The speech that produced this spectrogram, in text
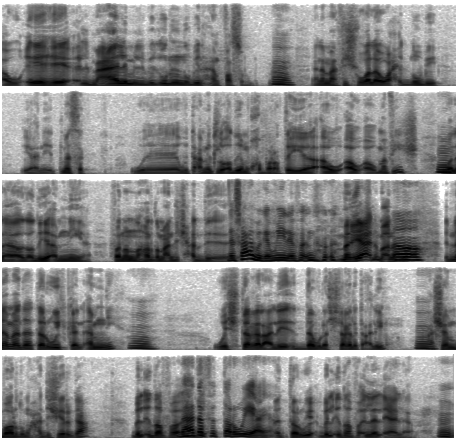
أو إيه هي المعالم اللي بتقول النوبيين هينفصلوا؟ مم. أنا ما فيش ولا واحد نوبي يعني اتمسك واتعملت له قضية مخابراتية أو أو أو ما فيش. ولا قضية أمنية. فأنا النهارده ما عنديش حد ده شعب جميل يا فندم. يعني ما أنا آه. إنما ده ترويج كان أمني. مم. واشتغل عليه الدولة اشتغلت عليه مم. عشان برضه ما حدش يرجع. بالإضافة بهدف الترويع يعني. الترويع بالإضافة إلى الإعلام. مم.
